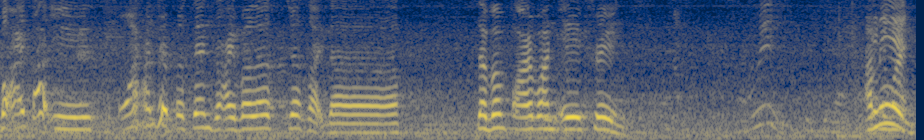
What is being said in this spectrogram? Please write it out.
But I thought it's 100% driverless, just like the 751A trains. I This mean, one.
